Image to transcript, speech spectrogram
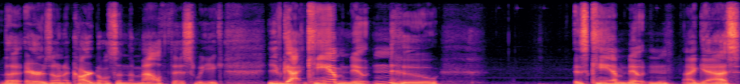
the Arizona Cardinals in the mouth this week. You've got Cam Newton, who is Cam Newton, I guess.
